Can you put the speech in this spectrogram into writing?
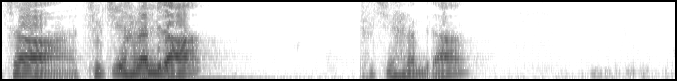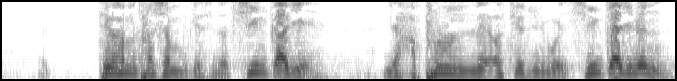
자, 둘 중에 하나입니다. 둘 중에 하나입니다. 제가 한번 다시 한번 묻겠습니다. 지금까지, 이제 앞으로는 내 어떻게 되는지 모르겠어요. 지금까지는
